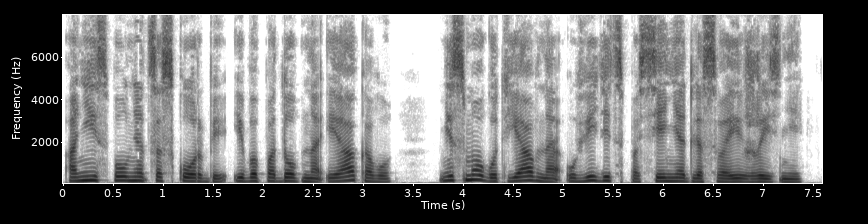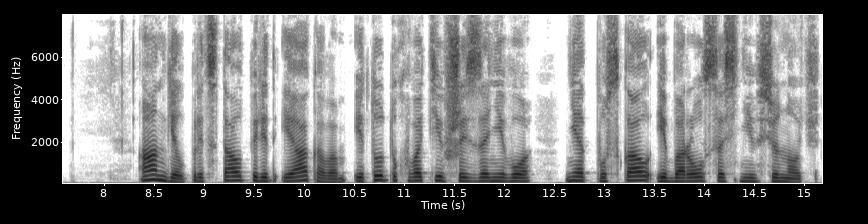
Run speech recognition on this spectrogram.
они исполнятся скорби, ибо, подобно Иакову, не смогут явно увидеть спасение для своих жизней. Ангел предстал перед Иаковом, и тот, ухватившись за него, не отпускал и боролся с ним всю ночь.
